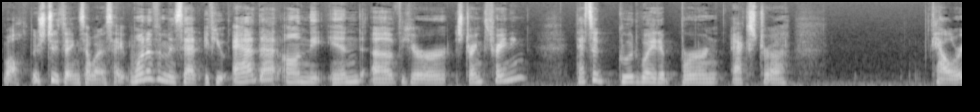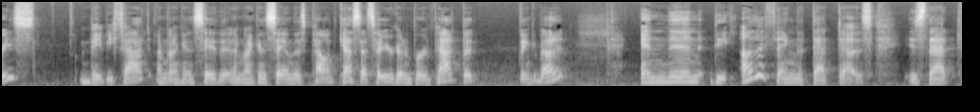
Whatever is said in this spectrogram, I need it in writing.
well, there's two things I want to say. One of them is that if you add that on the end of your strength training, that's a good way to burn extra calories, maybe fat. I'm not going to say that, I'm not going to say on this podcast that's how you're going to burn fat, but think about it. And then the other thing that that does is that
